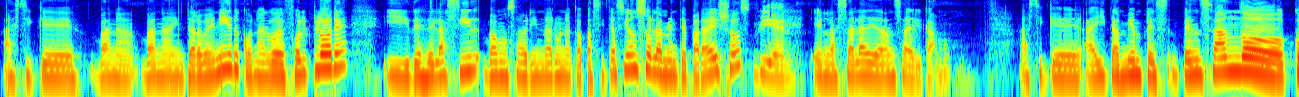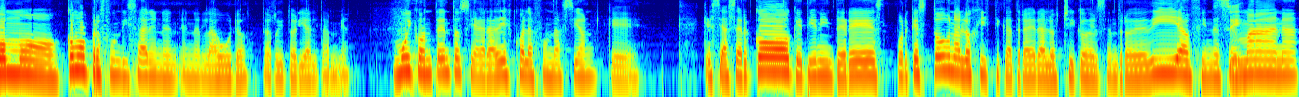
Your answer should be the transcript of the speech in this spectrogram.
así que van a, van a intervenir con algo de folclore y desde la CID vamos a brindar una capacitación solamente para ellos Bien. en la sala de danza del CAMU. Así que ahí también pensando cómo, cómo profundizar en, en el laburo territorial también muy contentos y agradezco a la Fundación que, se acercó, que tiene interés, porque es toda una logística traer a los chicos del centro de día, en fin de semana.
